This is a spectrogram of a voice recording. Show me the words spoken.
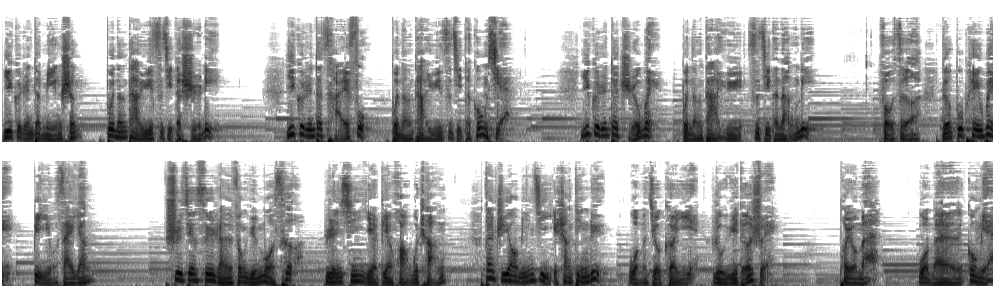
一个人的名声不能大于自己的实力，一个人的财富不能大于自己的贡献，一个人的职位不能大于自己的能力。否则，德不配位，必有灾殃。世间虽然风云莫测，人心也变化无常，但只要铭记以上定律，我们就可以如鱼得水。朋友们，我们共勉。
